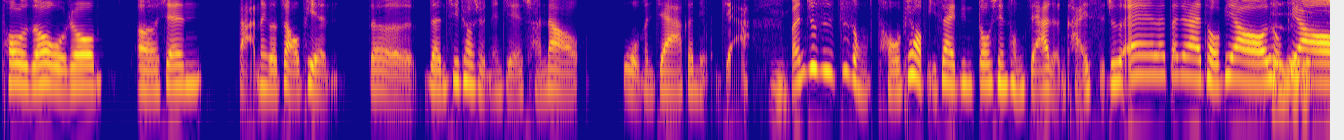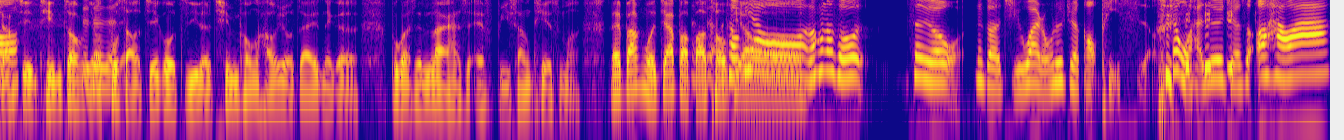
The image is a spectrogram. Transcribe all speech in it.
？PO 了之后，我就呃先把那个照片。的人气票选链接传到我们家跟你们家，嗯，反正就是这种投票比赛一定都先从家人开始，就是哎，来大家来投票哦，投票哦。相信听众有不少接过自己的亲朋好友在那个不管是 Line 还是 FB 上贴什么，来帮我家宝宝投票哦。然后那时候身为我那个局外人，我就觉得关我屁事哦，但我还是会觉得说哦好啊，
